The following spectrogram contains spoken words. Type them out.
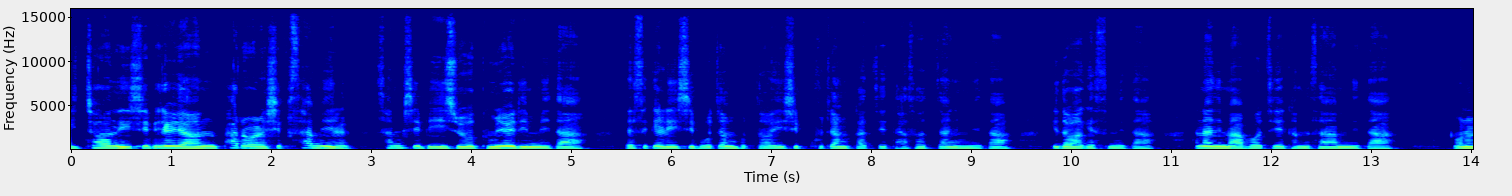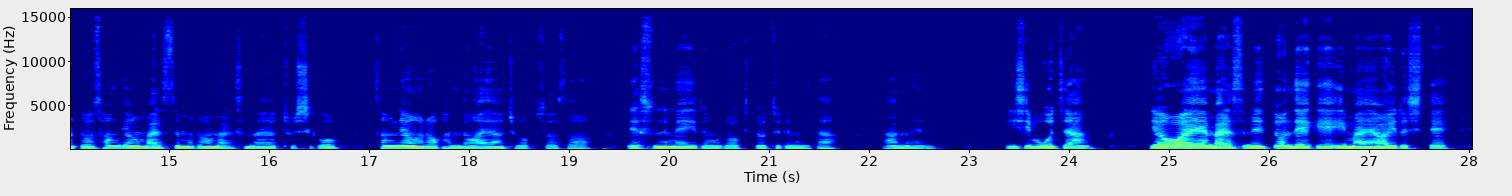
2021년 8월 13일 32주 금요일입니다. 에스겔 25장부터 29장까지 5장입니다. 기도하겠습니다. 하나님 아버지 감사합니다. 오늘도 성경 말씀으로 말씀하여 주시고 성령으로 감동하여 주옵소서 예수님의 이름으로 기도드립니다. 아멘. 25장 여호와의 말씀이 또 내게 임하여 이르시되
